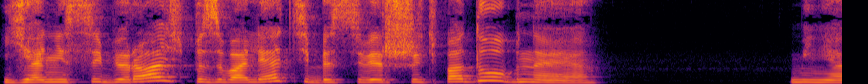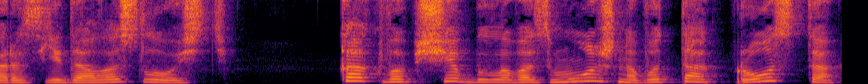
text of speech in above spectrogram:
«Я не собираюсь позволять тебе совершить подобное!» Меня разъедала злость. Как вообще было возможно вот так просто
